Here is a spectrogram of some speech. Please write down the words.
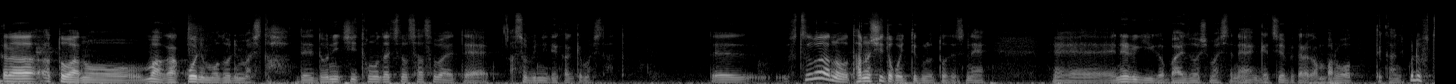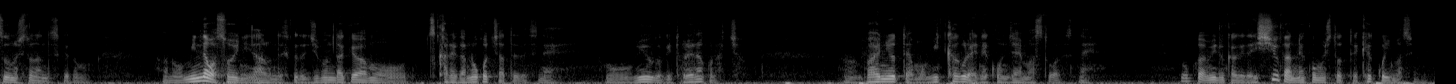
からあとはあの、まあ、学校に戻りました。で土日友達と誘われて遊びに出かけましたと。で普通はあの楽しいとこ行ってくるとですね、えー、エネルギーが倍増しましてね月曜日から頑張ろうって感じ。これ普通の人なんですけどもあのみんなはそういうふうになるんですけど自分だけはもう疲れが残っちゃってですねもう身動き取れなくなっちゃう、うん、場合によってはもう3日ぐらい寝込んじゃいますとかですね。僕が見る限りで1週間寝込む人って結構いますよね。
